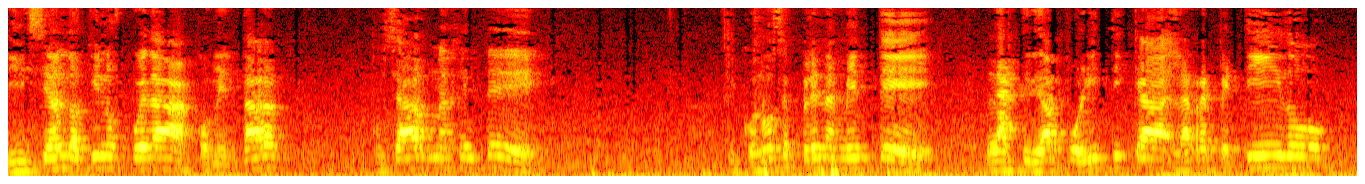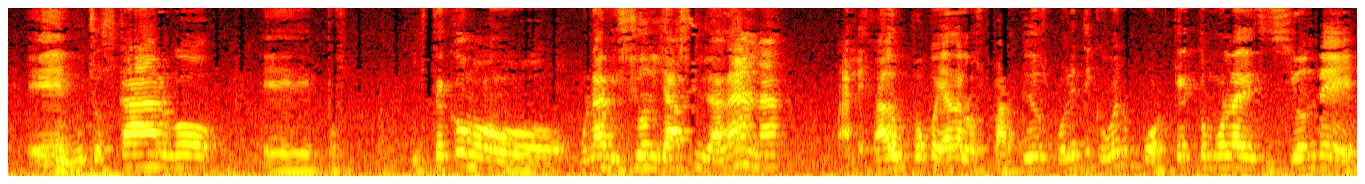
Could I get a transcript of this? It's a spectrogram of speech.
iniciando aquí nos pueda comentar pues ya una gente que conoce plenamente la actividad política, la ha repetido en eh, muchos cargos, eh, pues usted como una visión ya ciudadana, alejado un poco ya de los partidos políticos, bueno, ¿por qué tomó la decisión de,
